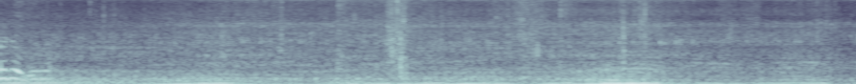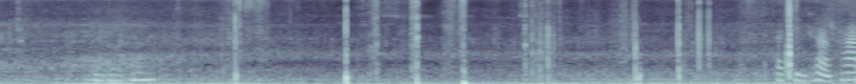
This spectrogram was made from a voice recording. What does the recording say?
ดูมาดูดูมาถ้ากินข้างข้า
